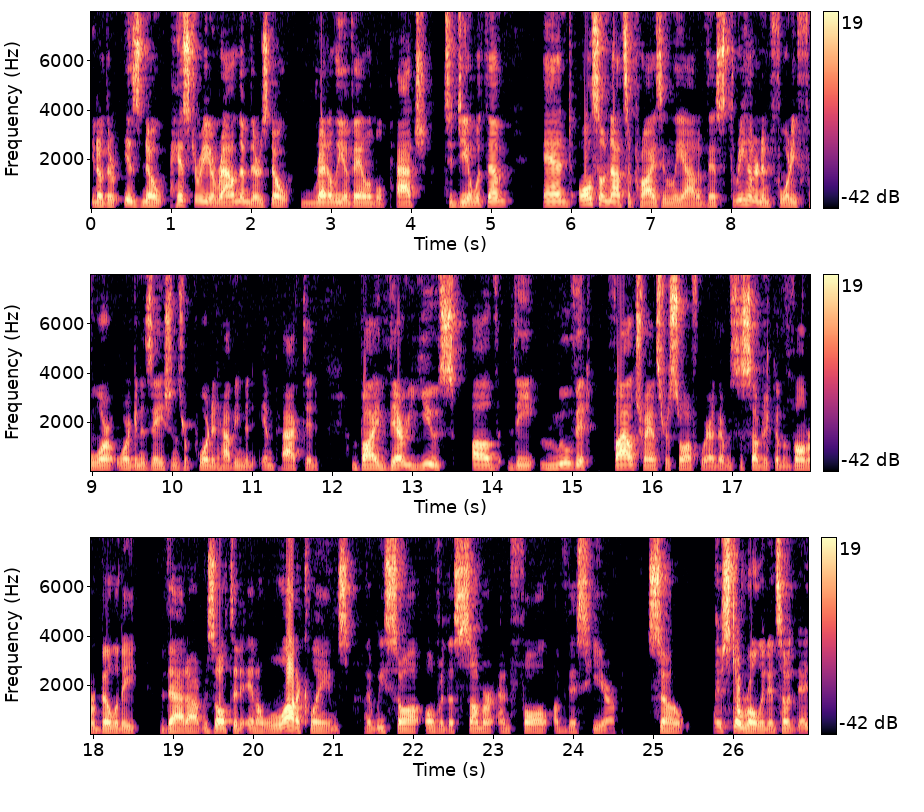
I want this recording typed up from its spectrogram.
you know, there is no history around them. There's no readily available patch to deal with them. And also, not surprisingly, out of this, 344 organizations reported having been impacted by their use of the MOVEit file transfer software that was the subject of a vulnerability that uh, resulted in a lot of claims that we saw over the summer and fall of this year. So they're still rolling in. So uh,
